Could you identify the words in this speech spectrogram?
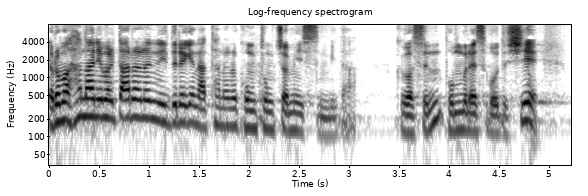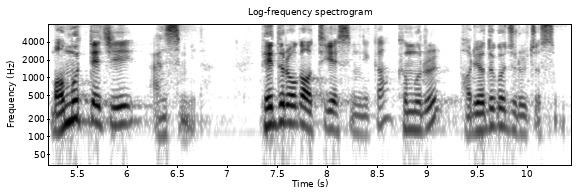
여러분 하나님을 따르는 이들에게 나타나는 공통점이 있습니다. 그것은 본문에서 보듯이 머뭇대지 않습니다. 베드로가 어떻게 했습니까? 그물을 버려두고 줄을 쫓습니다.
